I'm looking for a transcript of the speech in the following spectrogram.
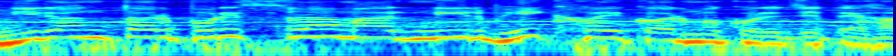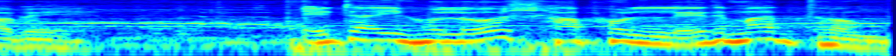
নিরন্তর পরিশ্রম আর নির্ভীক হয়ে কর্ম করে যেতে হবে। এটাই হলো সাফল্যের মাধ্যম।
